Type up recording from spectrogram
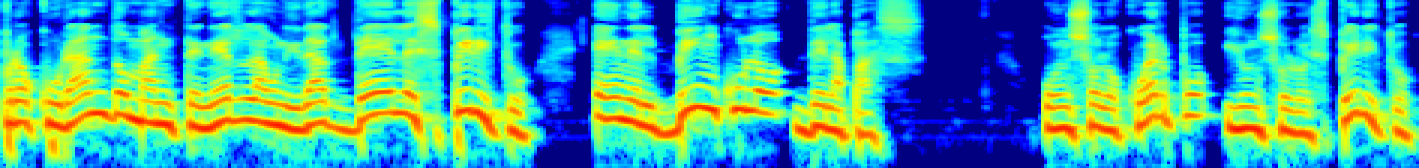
procurando mantener la unidad del Espíritu en el vínculo de la paz un solo cuerpo y un solo espíritu,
